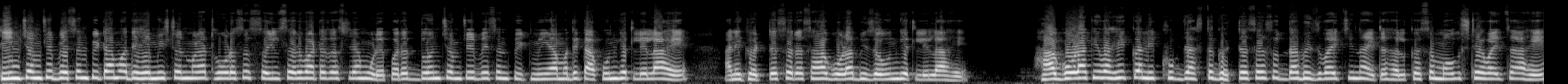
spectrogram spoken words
तीन चमचे बेसन पिठामध्ये हे मिश्रण मला थोडंसं सैलसर वाटत असल्यामुळे परत दोन चमचे बेसन पीठ मी यामध्ये टाकून घेतलेलं आहे आणि घट्टसर असा हा गोळा भिजवून घेतलेला आहे. हा गोळा किंवा ही कणिक खूप जास्त घट्टसर सुद्धा भिजवायची नाही तर हलकंसं मऊच ठेवायचं आहे.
